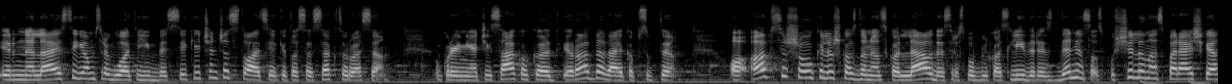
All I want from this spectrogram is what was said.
ir neleisti joms reaguoti į besikeičiančią situaciją kitose sektoriuose. Ukrainiečiai sako, kad yra beveik apsupti. O apsišaukeliškos Donetsko liaudės Respublikos lyderis Denisas Pušilinas pareiškė,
